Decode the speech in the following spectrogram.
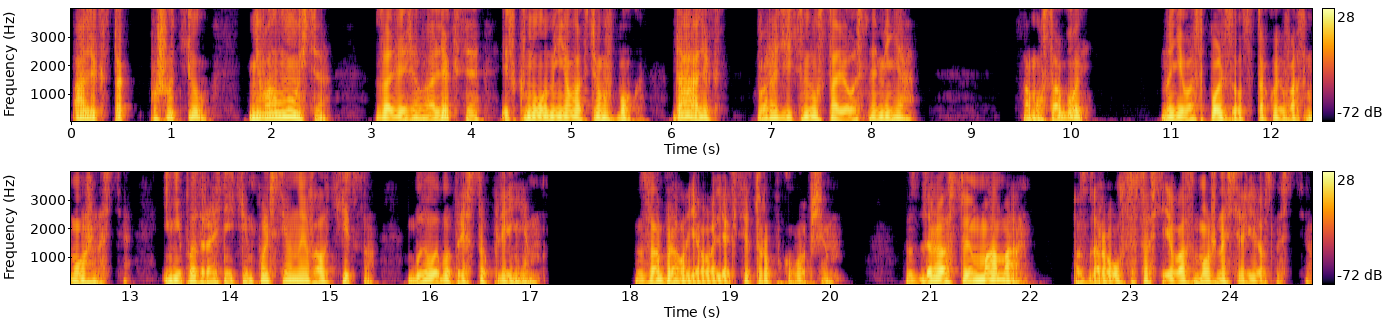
Алекс так пошутил. Не волнуйся», — заверила Алексия и ткнула меня локтем в бок. «Да, Алекс», — выразительно уставилась на меня. «Само собой. Но не воспользоваться такой возможностью и не подразнить импульсивную волчицу было бы преступлением». Забрал я у Алексея трубку, в общем. «Здравствуй, мама!» Поздоровался со всей возможной серьезностью.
